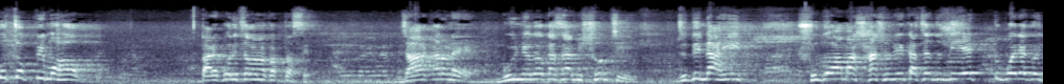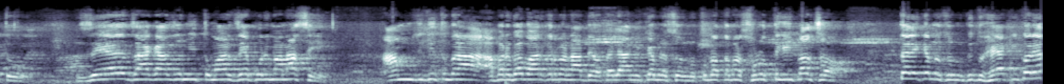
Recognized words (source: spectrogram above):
কুচক্রি মহল তার পরিচালনা করতেছে। যার কারণে বুইনগর কাছে আমি শুনছি, যদি নাহি, শুধু আমার শাশুড়ির কাছে যদি একটু পরে কইতো যে জায়গা জমি তোমার যে পরিমাণ আছে, আমি যদি তোমরা আবার ব্যবহার করবে না দেও, তাহলে আমি কেমনে চলবো? তোমরা তোমার ছোটোর থেকেই পালছ, তাহলে কেমনে চলবো? কিন্তু হ্যাঁ কি করে?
